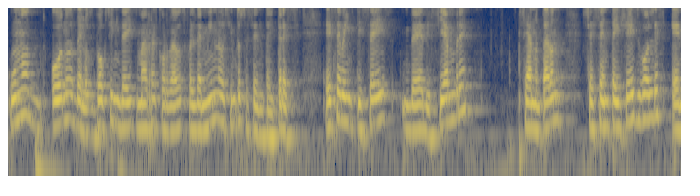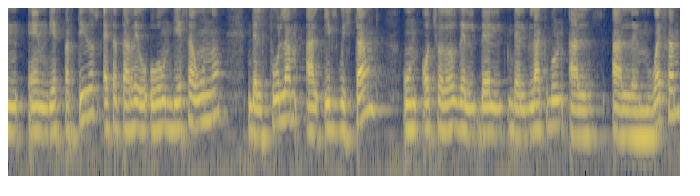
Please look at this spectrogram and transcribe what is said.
Uno, uno, de los Boxing Days más recordados fue el de 1963. Ese 26 de diciembre se anotaron 66 goles en, en 10 partidos. Esa tarde hubo un 10 a 1 del Fulham al Ipswich Town, un 8-2 del, del, del, Blackburn al, al em, West Ham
